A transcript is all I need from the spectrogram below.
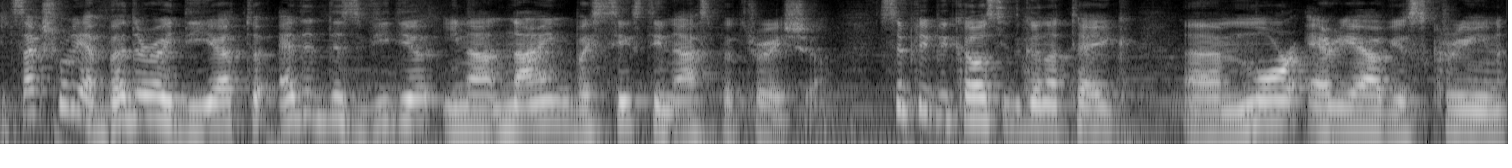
it's actually a better idea to edit this video in a 9 by 16 aspect ratio. Simply because it's gonna take um, more area of your screen,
